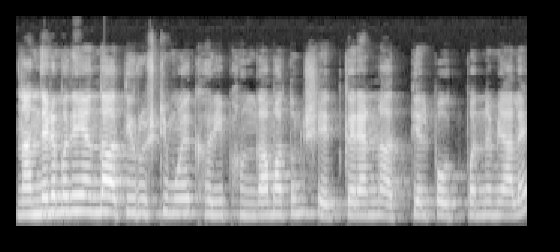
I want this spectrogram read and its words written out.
नांदेडमध्ये यंदा अतिवृष्टीमुळे खरीप हंगामातून शेतकऱ्यांना अत्यल्प उत्पन्न मिळालंय.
